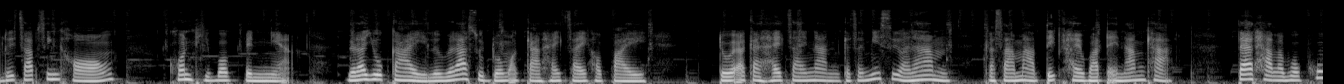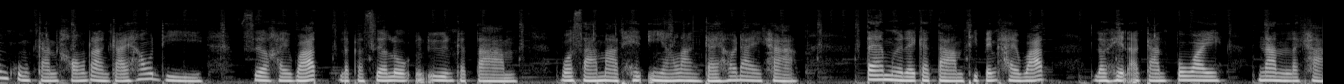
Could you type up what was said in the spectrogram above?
หรือจับสิ่งของ คนที่บ่เป็นเนี่ย เวลาอยู่ไกลหรือเวลาสูดดมอากาศหายใจเข้าไป โดยอากาศหายใจนั้นก็จะมีเสื้อน้ำก็สามารถติดไขวัดได้น้ำค่ะ แต่ถ้าระบบภูมิคุ้มกันของร่างกายเฮาดี เสื้อไขวัด และก็เสื้อโรคอื่นๆก็ตามบ่สามารถเฮ็ดอีหยังร่างกายเฮาได้ค่ะ แต่มือใดก็ตามที่เป็นไขวัด เราเห็นอาการป่วย นั่นแหละค่ะ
